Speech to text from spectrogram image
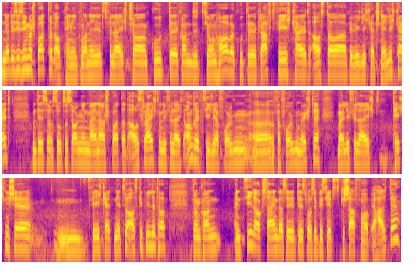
Ja, das ist immer sportartabhängig. Wenn ich jetzt vielleicht schon gute Kondition habe, gute Kraftfähigkeit, Ausdauer, Beweglichkeit, Schnelligkeit und das sozusagen in meiner Sportart ausreicht und ich vielleicht andere Ziele erfolgen, äh, verfolgen möchte, weil ich vielleicht technische mm, Fähigkeiten nicht so ausgebildet habe, dann kann ein Ziel auch sein, dass ich das, was ich bis jetzt geschaffen habe, erhalte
